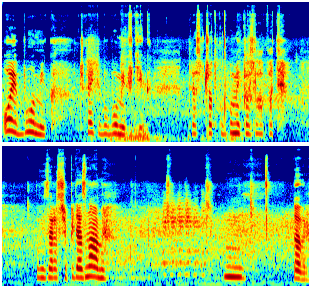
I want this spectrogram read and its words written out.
Ой, бумік. Чекайте, бо бумік втік. Треба спочатку буміка злапати. Бо він зараз ще піде з нами. Добре.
